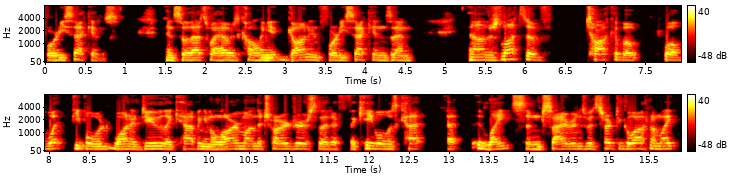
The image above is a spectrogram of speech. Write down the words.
40 seconds. And so that's why I was calling it Gone in 40 Seconds. And uh, there's lots of talk about, well, what people would want to do, like having an alarm on the charger so that if the cable was cut, that lights and sirens would start to go off. And I'm like,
